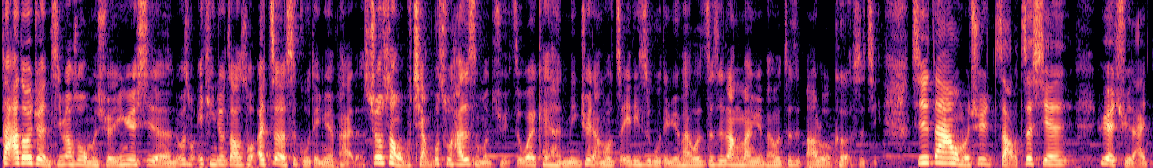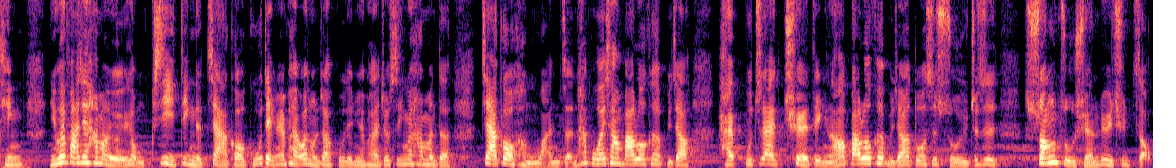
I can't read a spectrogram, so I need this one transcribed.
大家都会觉得很奇妙，说我们学音乐系的人为什么一听就知道说，哎、这是古典乐派的？就算我想不出它是什么曲子，我也可以很明确讲说，这一定是古典乐派，或者这是浪漫乐派，或者这是巴洛克的事情。其实，大家我们去找这些乐曲来听，你会发现他们有一种既定的架构。古典乐派为什么叫古典乐派？就是因为他们的架构很完整，它不会像巴洛克比较还不再确定。然后巴洛克比较多是属于就是双主旋律去走，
